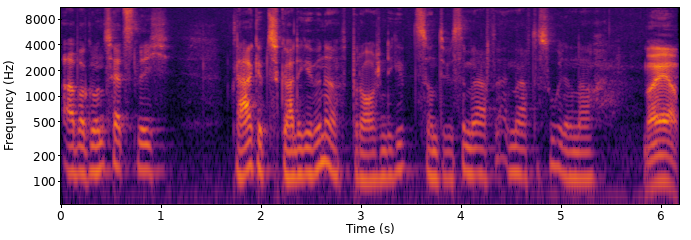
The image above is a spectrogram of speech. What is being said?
aber grundsätzlich, klar gibt es gerade Gewinnerbranchen, die gibt es und wir sind immer auf, immer auf der Suche danach. Naja,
